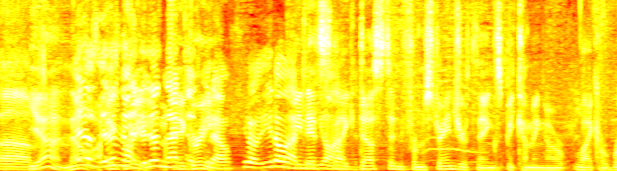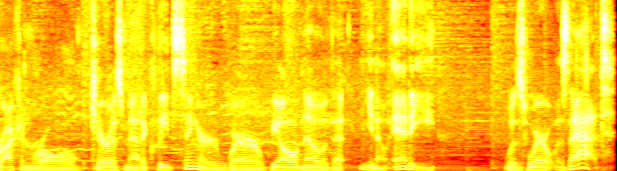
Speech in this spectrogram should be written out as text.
Um, Yeah, no, it doesn't, it I doesn't have, agree. it doesn't have I to. agree. You know, you know, you don't have to be. I mean, to. you it's don't like Dustin from Stranger Things becoming a like a rock and roll charismatic lead singer, where we all know that you know Eddie was where it was at,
